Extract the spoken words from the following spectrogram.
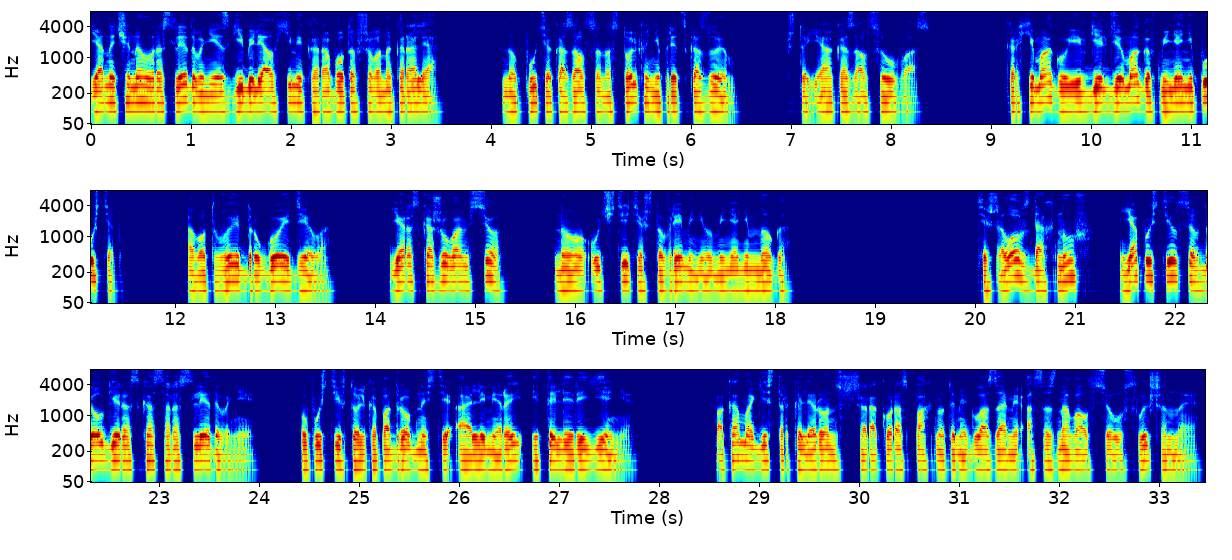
Я начинал расследование с гибели алхимика, работавшего на короля, но путь оказался настолько непредсказуем, что я оказался у вас. К архимагу и в гильдию магов меня не пустят. А вот вы — другое дело. Я расскажу вам все, но учтите, что времени у меня немного». Тяжело вздохнув, я пустился в долгий рассказ о расследовании, упустив только подробности о Лемирей и Телериене. Пока магистр Калерон с широко распахнутыми глазами осознавал все услышанное,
